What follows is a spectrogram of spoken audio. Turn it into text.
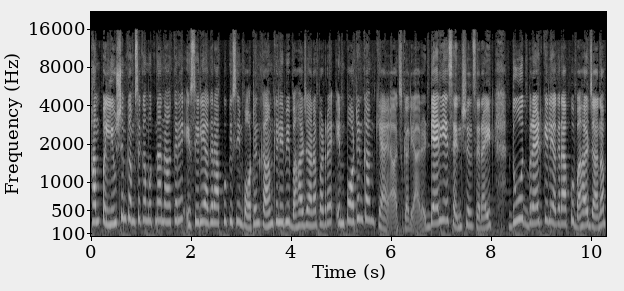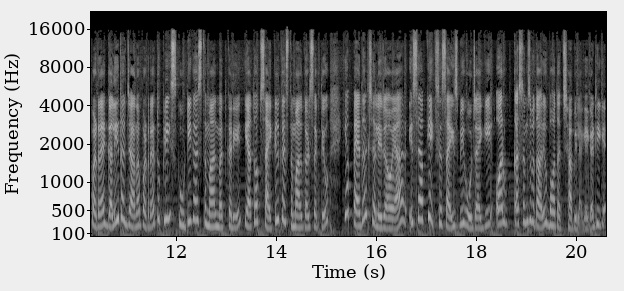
हम पोल्यूशन कम से कम उतना ना करें, इसीलिए अगर आपको किसी इंपॉर्टेंट काम के लिए भी बाहर जाना पड़ रहा है इंपॉर्टेंट काम क्या है आजकल यार? डेयरी एसेंशियल्स है राइट दूध ब्रेड के लिए अगर आपको बाहर जाना पड़ रहा है, गली तक जाना पड़ रहा है तो प्लीज़ स्कूटी का इस्तेमाल मत करिए, या तो आप साइकिल का इस्तेमाल कर सकते हो, या पैदल चले जाओ यार, इससे आपकी एक्सरसाइज भी हो जाएगी, और कसम से बता रही हूँ, बहुत अच्छा भी लगेगा, ठीक है?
